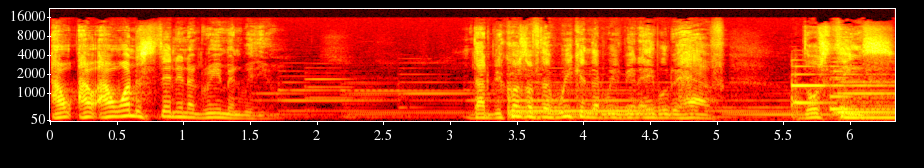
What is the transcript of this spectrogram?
I, I, I want to stand in agreement with you that because of the weekend that we've been able to have, those things,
